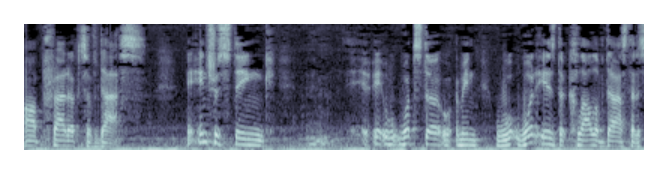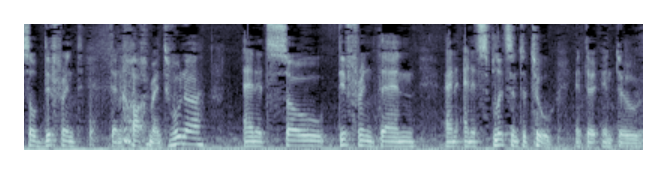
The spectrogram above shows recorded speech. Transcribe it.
are products of das. Interesting. What's the? I mean, what is the klal of das that is so different than chachma and tvuna, and it's so different than and, and it splits into two into into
